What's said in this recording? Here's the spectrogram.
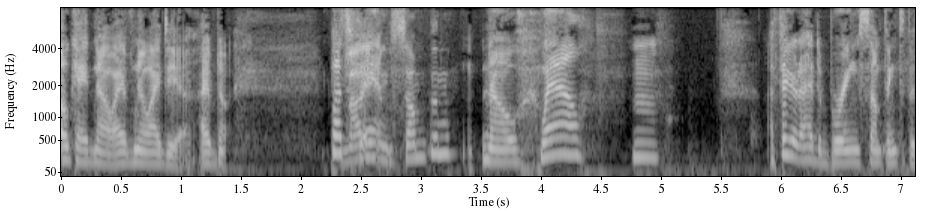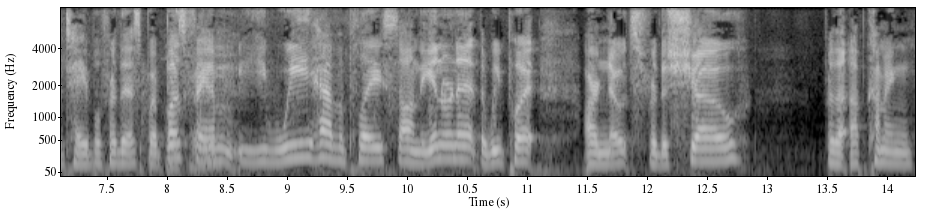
okay, no. I have no idea. I have no. Plus, Not fam- even something? no. Well, hmm. I figured I had to bring something to the table for this, but BuzzFam, we have a place on the internet that we put our notes for the show, for the upcoming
